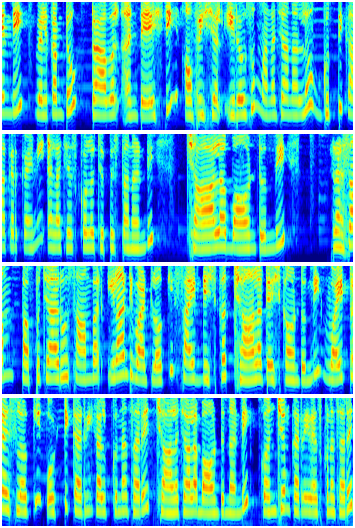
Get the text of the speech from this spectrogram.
అండి. Welcome to travel and tasty official ఈరోజు మన ఛానల్లో గుత్తి కాకరకాయని ఎలా చేసుకోవాలో చూపిస్తానండి. చాలా బాగుంటుంది. రసం పప్పుచారు సాంబార్ ఇలాంటి వాటిలోకి సైడ్ డిష్గా చాలా టేస్ట్గా ఉంటుంది. వైట్ రైస్లోకి ఒట్టి కర్రీ కలుపుకున్నా సరే చాలా చాలా బాగుంటుందండి. కొంచెం కర్రీ వేసుకున్నా సరే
